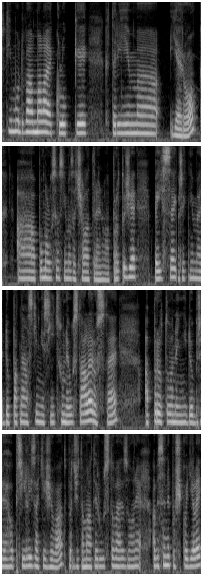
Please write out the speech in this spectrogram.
v týmu dva malé kluky, kterým je rok a pomalu jsem s nimi začala trénovat, protože pejsek, řekněme, do 15 měsíců neustále roste a proto není dobře ho příliš zatěžovat, protože tam má ty růstové zóny. Aby se nepoškodili,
